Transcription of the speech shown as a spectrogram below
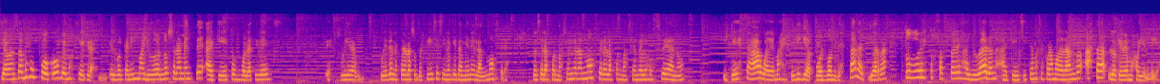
si avanzamos un poco, vemos que el volcanismo ayudó no solamente a que estos volátiles estuvieran, pudieran estar en la superficie, sino que también en la atmósfera. Entonces la formación de la atmósfera, la formación de los océanos, y que esta agua además esté líquida por donde está la Tierra, todos estos factores ayudaron a que el sistema se fuera modelando hasta lo que vemos hoy en día.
